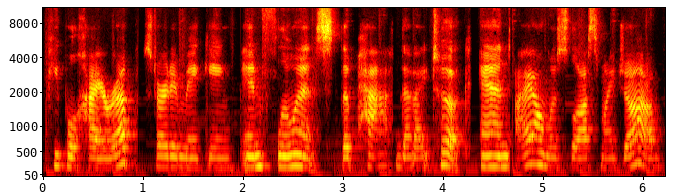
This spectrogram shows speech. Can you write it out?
people higher up started making influenced the path that I took. And I almost lost my job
